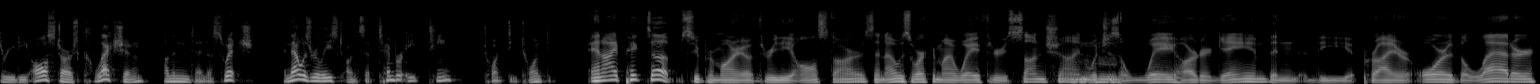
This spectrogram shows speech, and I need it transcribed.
3D All Stars collection on the Nintendo Switch, and that was released on September 18th, 2020. And I picked up Super Mario 3D All Stars, and I was working my way through Sunshine, mm-hmm. which is Mm-hmm. a way harder game than the prior or the latter.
